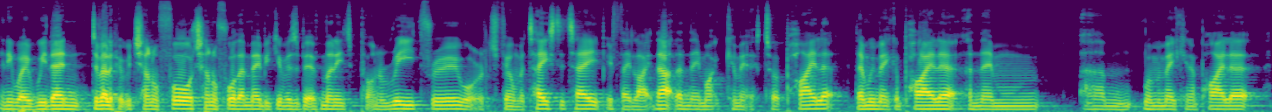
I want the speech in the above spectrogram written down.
Anyway, we then develop it with Channel 4. Channel 4 then maybe give us a bit of money to put on a read through or film a taster tape. If they like that, then they might commit to a pilot. Then we make a pilot, and then um, when we're making a pilot,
